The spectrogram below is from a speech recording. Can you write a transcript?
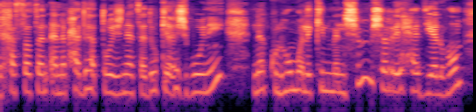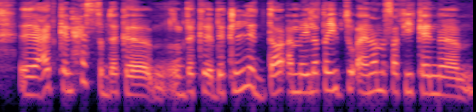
خاصة أنا بحال هاد الطويجنات هادو كيعجبوني ناكلهم ولكن ما نشمش الريحة ديالهم. عاد كنحس بداك بداك بداك اللذة. أما إلا طيبته أنا ما صافي كان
